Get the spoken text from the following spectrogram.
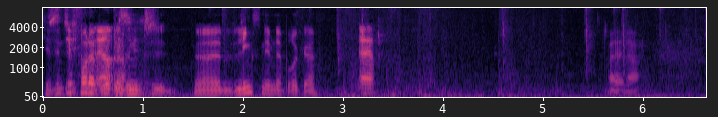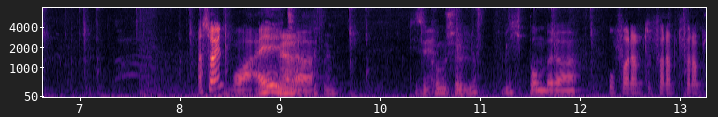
Die sind hier vor der Ja. Brücke. Wir sind äh, links neben der Brücke. Äh, Alter. hast du einen? Boah, Ja, Alter. bitte. Diese komische Luft Lichtbombe da. Oh, verdammt, verdammt, verdammt.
